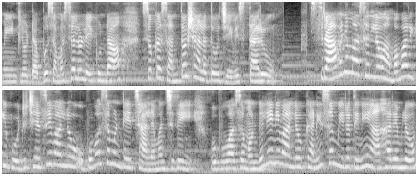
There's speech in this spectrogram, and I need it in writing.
మీ ఇంట్లో డబ్బు సమస్యలు లేకుండా సుఖ సంతోషాలతో జీవిస్తారు. శ్రావణ మాసంలో అమ్మవారికి పూజ చేసే వాళ్ళు ఉపవాసం ఉంటే చాలా మంచిది. ఉపవాసం ఉండలేని వాళ్ళు కనీసం మీరు తినే ఆహారంలో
